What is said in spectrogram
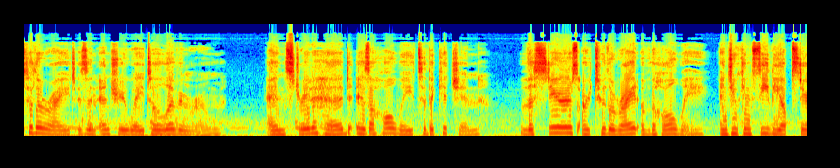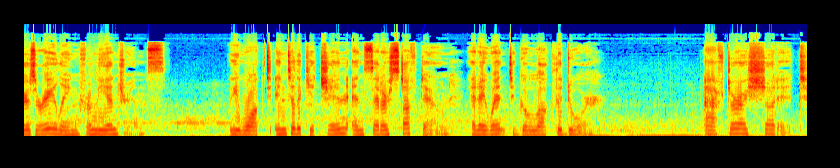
to the right is an entryway to the living room, and straight ahead is a hallway to the kitchen. The stairs are to the right of the hallway, and you can see the upstairs railing from the entrance. We walked into the kitchen and set our stuff down, and I went to go lock the door. After I shut it,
